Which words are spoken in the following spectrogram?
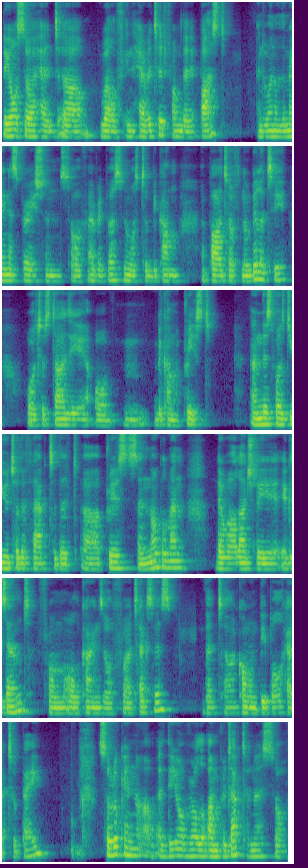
They also had uh, wealth inherited from the past, and one of the main aspirations of every person was to become a part of nobility or to study or mm, become a priest. And this was due to the fact that uh, priests and noblemen, they were largely exempt from all kinds of uh, taxes that uh, common people had to pay. So looking uh, at the overall unproductiveness of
